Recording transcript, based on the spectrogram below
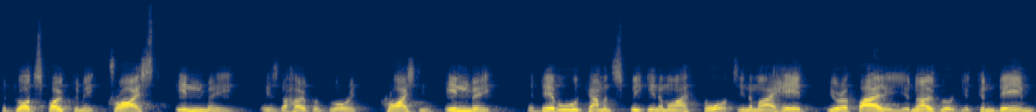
But God spoke to me. Christ in me is the hope of glory. Christ is in me. The devil would come and speak into my thoughts, into my head. You're a failure. You're no good. You're condemned.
